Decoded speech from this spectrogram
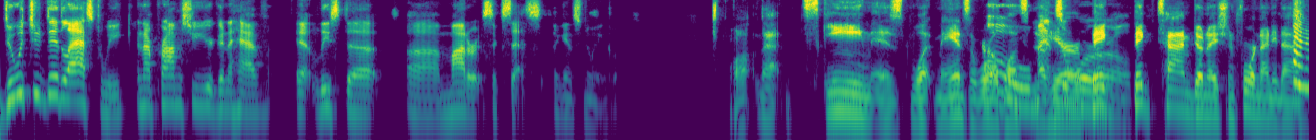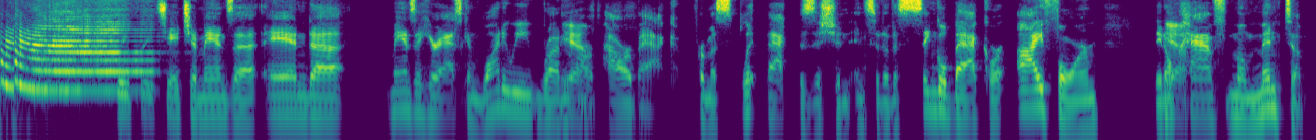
do what you did last week, and I promise you, you're going to have at least a, a moderate success against New England. Well, that scheme is what Man's the World Oh, wants to know Manza here. Big, big time donation, four ninety nine. We appreciate you, Manza. And uh Manza here asking, why do we run Yeah. our power back from a split back position instead of a single back or I form? They don't Yeah. have momentum.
